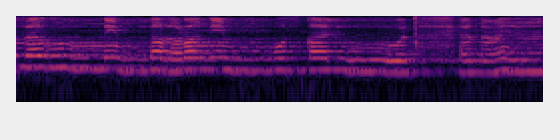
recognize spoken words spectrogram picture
فهم من مغرم مثقلون؟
